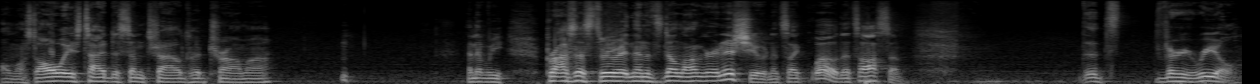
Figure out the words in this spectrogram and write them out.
Almost always tied to some childhood trauma, and then we process through it, and then it's no longer an issue, and it's like, whoa, that's awesome. That's very real.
